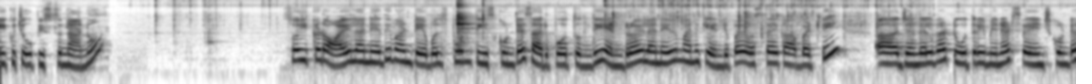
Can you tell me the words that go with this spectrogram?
మీకు చూపిస్తున్నాను. సో ఇక్కడ ఆయిల్ అనేది వన్ టేబుల్ స్పూన్ తీసుకుంటే సరిపోతుంది. ఎండ్రాయిల్ అనేవి మనకి ఎండిపోయి వస్తాయి కాబట్టి జనరల్గా టూ త్రీ మినిట్స్ వేయించుకుంటే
